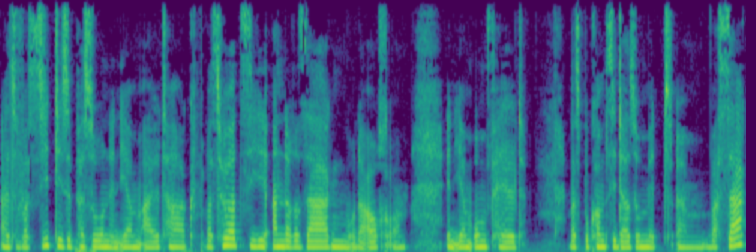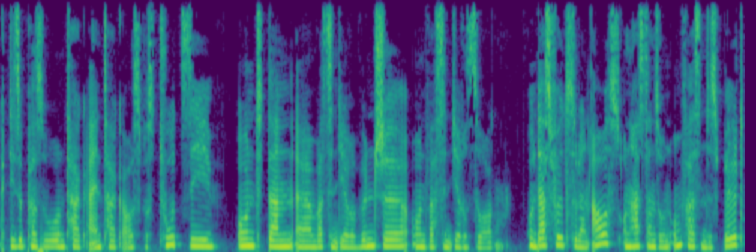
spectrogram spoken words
Also was sieht diese Person in ihrem Alltag? Was hört sie andere sagen oder auch ähm, in ihrem Umfeld? Was bekommt sie da so mit? Ähm, was sagt diese Person Tag ein, Tag aus? Was tut sie? Und dann, äh, was sind ihre Wünsche und was sind ihre Sorgen? Und das füllst du dann aus und hast dann so ein umfassendes Bild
